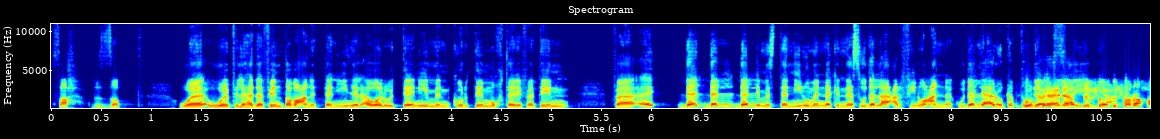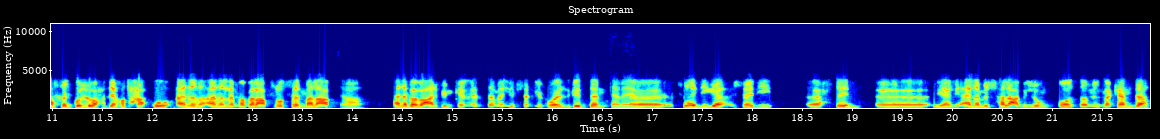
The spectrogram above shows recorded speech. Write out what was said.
صح بالظبط. وفي الهدفين طبعا التانيين الأول والتاني من كورتين مختلفتين فده ده ده اللي مستنينه منك الناس وده اللي عارفينه عنك وده اللي قاله كابتن بص ضياء يعني عشان. بصراحة عشان كل واحد ياخد حقه أنا آه. أنا لما بلعب في نص الملعب آه أنا ببقى عارف إمكانيات زمايلي بشكل كويس جدا تمام. آه شادي جا شادي آه حسين آه يعني أنا مش هلعب ال long pass ده من المكان ده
